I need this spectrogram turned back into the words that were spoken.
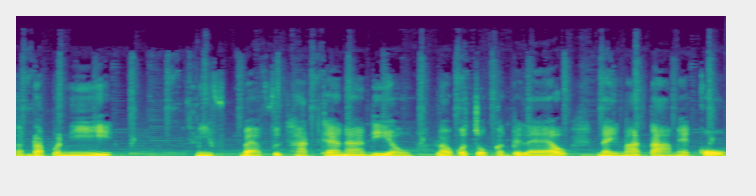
สำหรับวันนี้ มีแบบฝึกหัดแค่หน้าเดียว เราก็จบกันไปแล้ว ในมาตราแม่กง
